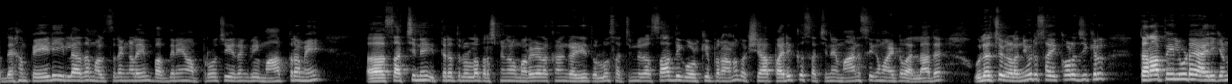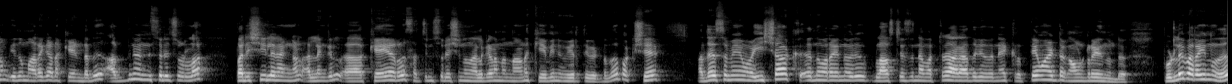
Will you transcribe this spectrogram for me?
അദ്ദേഹം പേടിയില്ലാതെ മത്സരങ്ങളെയും പന്തിനെയും അപ്രോച്ച് ചെയ്തെങ്കിൽ മാത്രമേ സച്ചിന് ഇത്തരത്തിലുള്ള പ്രശ്നങ്ങൾ മറികടക്കാൻ കഴിയത്തുള്ളൂ. സച്ചിൻ ഒരു അസാധ്യ ഗോൾ കീപ്പറാണ് പക്ഷേ ആ പരുക്ക് സച്ചിനെ മാനസികമായിട്ട് വല്ലാതെ ഉലച്ചു കളഞ്ഞു ഒരു സൈക്കോളജിക്കൽ തെറാപ്പിയിലൂടെ ആയിരിക്കണം ഇത് മറികടക്കേണ്ടത്. അതിനനുസരിച്ചുള്ള പരിശീലനങ്ങൾ അല്ലെങ്കിൽ കെയർ സച്ചിൻ സുരേഷിന് നൽകണമെന്നാണ് കെവിൻ ഉയർത്തിവിട്ടത്. പക്ഷേ അതേസമയം വൈശാഖ് എന്ന് പറയുന്ന ഒരു ബ്ലാസ്റ്റേഴ്സിന്റെ മറ്റൊരു ആരാധകർ ഇതിനെ കൃത്യമായിട്ട് കൗണ്ടർ ചെയ്യുന്നുണ്ട്. പുള്ളി പറയുന്നത്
